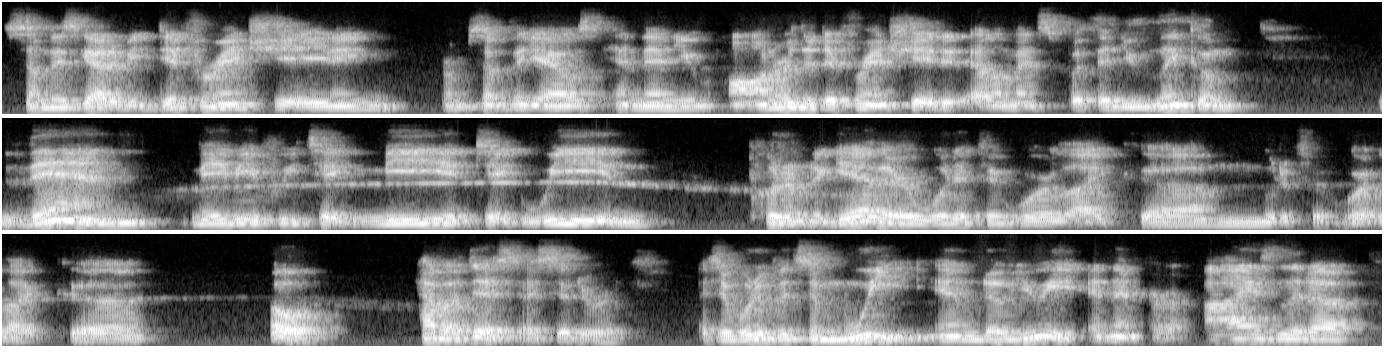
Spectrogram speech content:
something's got to be differentiating from something else, and then you honor the differentiated elements, but then you link them, then maybe if we take me and take we and put them together, what if it were like, um, what if it were like, uh, oh, how about this? I said to her. I said, what if it's a MWE, M-W-E? And then her eyes lit up.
